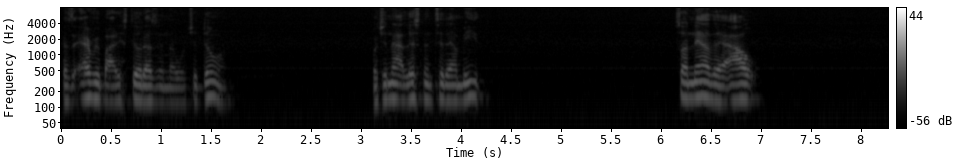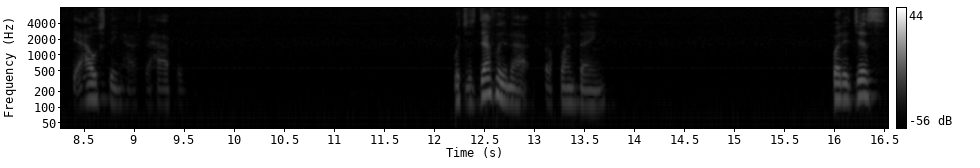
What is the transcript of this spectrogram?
because everybody still doesn't know what you're doing. But you're not listening to them either. So now they're out. The ousting has to happen which is definitely not a fun thing. But it just,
